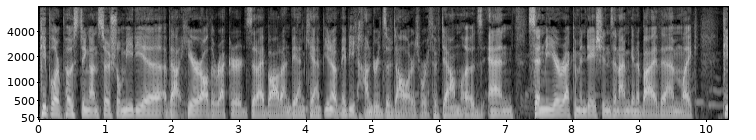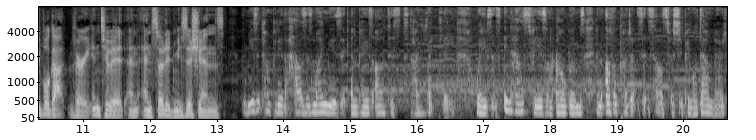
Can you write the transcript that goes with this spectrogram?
people are posting on social media about here are all the records that I bought on Bandcamp, you know, maybe hundreds of dollars worth of downloads and send me your recommendations and I'm going to buy them. Like people got very into it and and so did musicians. The music company that houses my music and pays artists directly waives its in house fees on albums and other products it sells for shipping or download,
